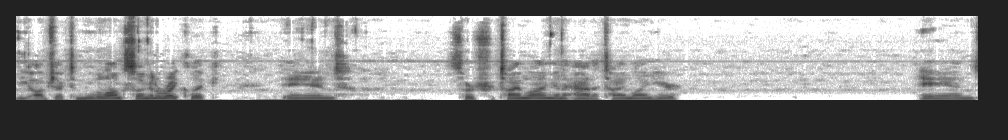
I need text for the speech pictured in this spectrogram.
the object to move along. So I'm going to right click and search for timeline. I'm going to add a timeline here. And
